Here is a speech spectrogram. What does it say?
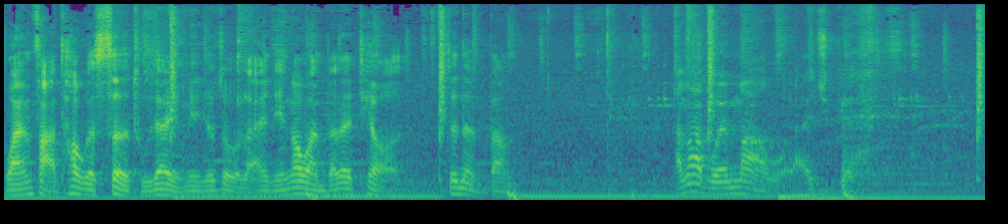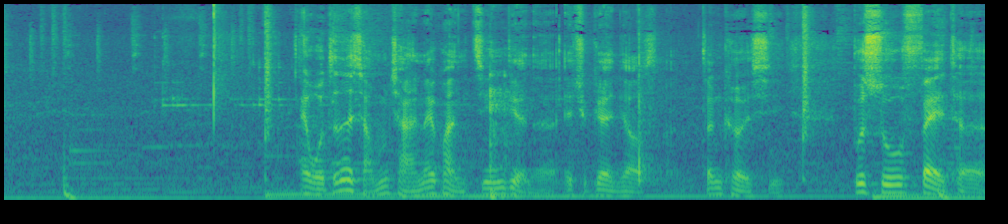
玩法，套个色图在里面就做来，年糕丸不要再跳了，真的很棒。阿妈不会骂我来，去跟。哎、我真的想不起来那款经典的 H game 叫什么，真可惜，不输 Fate，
